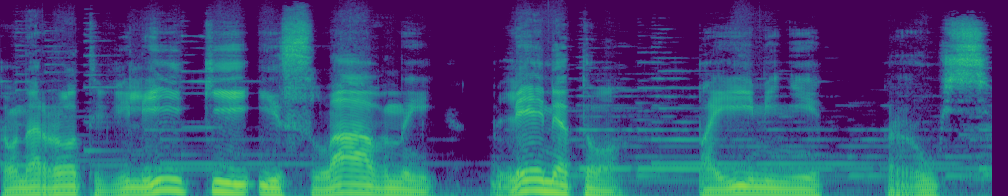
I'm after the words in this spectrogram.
То народ великий и славный, Племя то по имени Русь.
